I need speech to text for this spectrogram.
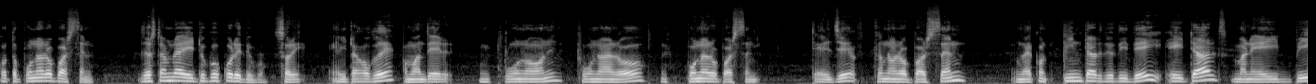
কত? পনেরো পার্সেন্ট জাস্ট আমরা এইটুকু করে দেব। সরি এইটা হবে আমাদের পুনন পনেরো পনেরো পার্সেন্ট এই যে পনেরো পার্সেন্ট এখন ইন্টার যদি দেই, এইটার মানে এই বি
